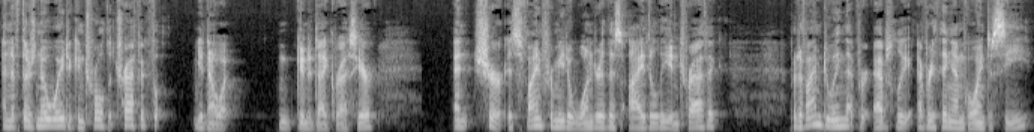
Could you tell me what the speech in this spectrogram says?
And if there's no way to control the traffic you know what? I'm gonna digress here. And sure, it's fine for me to wonder this idly in traffic, but if I'm doing that for absolutely everything I'm going to see,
